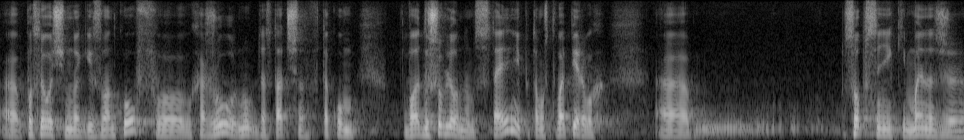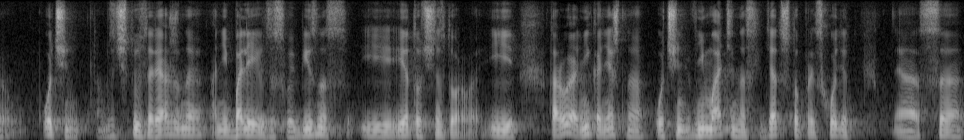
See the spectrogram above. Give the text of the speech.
э, после очень многих звонков выхожу ну, достаточно в таком воодушевленном состоянии, потому что, во-первых, собственники, менеджеры очень там, зачастую заряженные, они болеют за свой бизнес, и, и это очень здорово. И второе, они, конечно, очень внимательно следят, что происходит э, с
